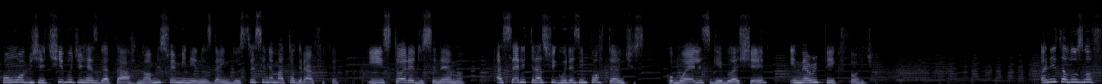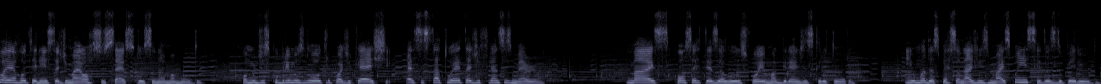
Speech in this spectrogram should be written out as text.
Com o objetivo de resgatar nomes femininos da indústria cinematográfica e história do cinema, a série traz figuras importantes como Alice Guy Blaché e Mary Pickford. Anita Luz não foi a roteirista de maior sucesso do cinema mudo. Como descobrimos no outro podcast, essa estatueta é de Frances Marion. Mas, com certeza, Luz foi uma grande escritora e uma das personagens mais conhecidas do período.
